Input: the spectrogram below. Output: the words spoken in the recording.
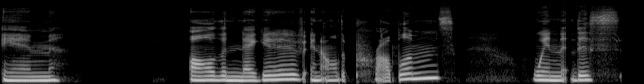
in all the negative and all the problems when this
